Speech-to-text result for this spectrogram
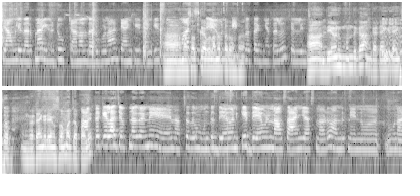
ఫ్యామిలీ తరపున యూట్యూబ్ ఛానల్ తరపున థ్యాంక్ యూ థ్యాంక్ యూ మా subscriber అందరి తరపున. కృతజ్ఞతలు చెల్లించు దేవునికి ముందుగా ఇంకా థ్యాంక్ యూ థ్యాంక్ సో ఇంకా thank you thank so much చెప్పాలి. అక్కకి ఎలా చెప్పినా కానీ నచ్చదు. ముందు దేవునికి దేవుడు నాకు సాయం చేస్తున్నాడు. అందుకు నేను నువ్వు నా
